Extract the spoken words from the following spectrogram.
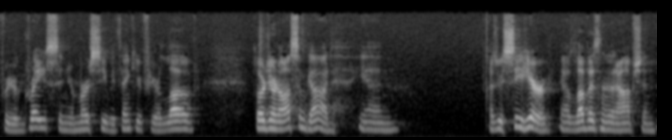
for your grace and your mercy. We thank you for your love. Lord, you're an awesome God. And as we see here, you know, love isn't an option.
